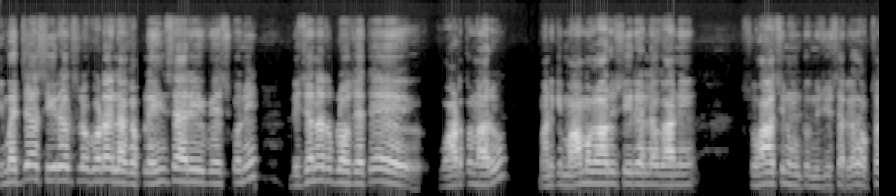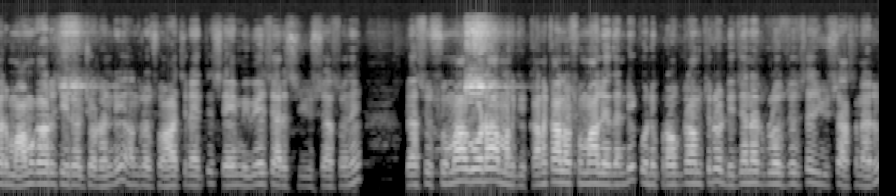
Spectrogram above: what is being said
ఈ మధ్య సీరియల్స్లో కూడా ఇలాగ ప్లెయిన్ శారీ వేసుకొని డిజైనర్ బ్లౌజ్ అయితే వాడుతున్నారు. మనకి మామగారు సీరియల్లో కానీ సుహాసిని ఉంటుంది చూసారు కదా ఒకసారి మామగారు సీరియల్ చూడండి. అందులో సుహాసిని అయితే సేమ్ ఇవే శారీస్ యూస్ చేస్తుంది. ప్లస్ సుమా కూడా మనకి కనకాల సుమా లేదండి. కొన్ని ప్రోగ్రామ్స్లో డిజైనర్ బ్లౌజెస్ యూస్ చేస్తున్నారు.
